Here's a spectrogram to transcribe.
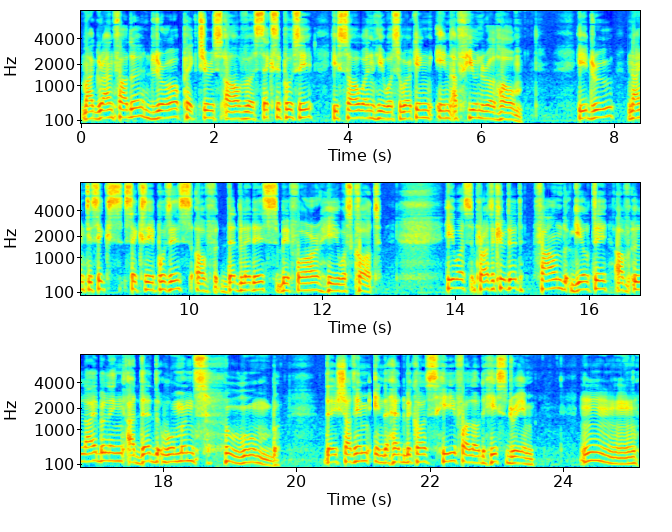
My grandfather drew pictures of sexy pussy he saw when he was working in a funeral home. He drew 96 sexy pussies of dead ladies before he was caught. He was prosecuted, found guilty of libeling a dead woman's womb. They shot him in the head because he followed his dream. Mm,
